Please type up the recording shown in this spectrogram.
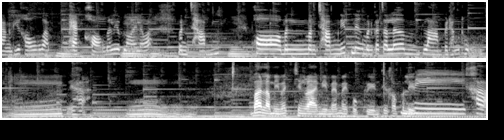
ดัง ๆ ที่เขาแบบอืมแพ็คของมาเรียบร้อยแล้วอะมมันช้อืมำพอมันมันช้ำนิดนึงมันก็จะเริ่มลามไปทั้งถุงอืมเนี่ยค่ะ อืมอืมบ้านเรามีไหมเชียงรายมีไหมไมโครกรีนที่เขาผลิต มีค่ะ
